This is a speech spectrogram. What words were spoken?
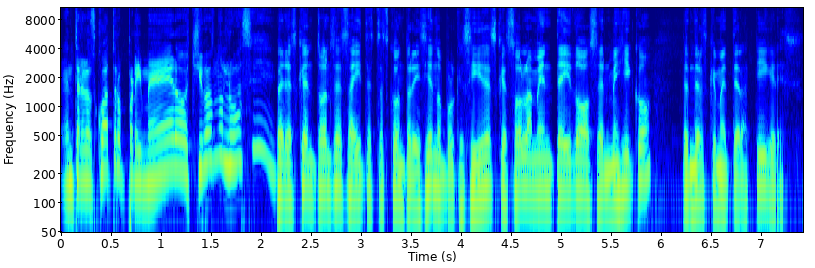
Entre los cuatro primeros, Chivas no lo hace. Pero es que entonces ahí te estás contradiciendo, porque si dices que solamente hay dos en México, tendrás que meter a Tigres.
